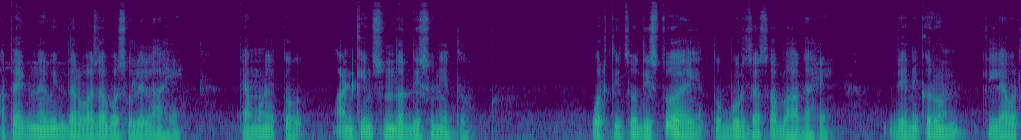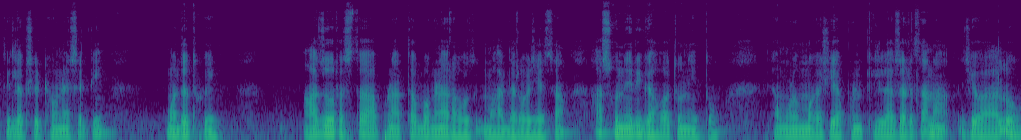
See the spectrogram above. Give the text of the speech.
आता एक नवीन दरवाजा बसवलेला आहे. त्यामुळे तो आणखीन सुंदर दिसून येतो. वरती जो दिसतो आहे तो बुर्जाचा भाग आहे. जेणेकरून किल्ल्यावरती लक्ष ठेवण्यासाठी मदत होईल. हा जो रस्ता आपण आता बघणार आहोत महादरवाज्याचा हा सोनेरी गावातून येतो. त्यामुळं मग अशी आपण किल्ला चढताना जेव्हा आलो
